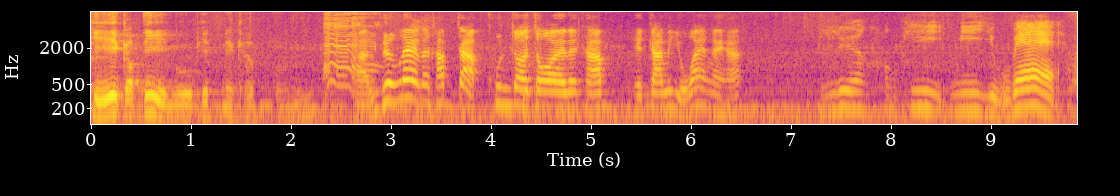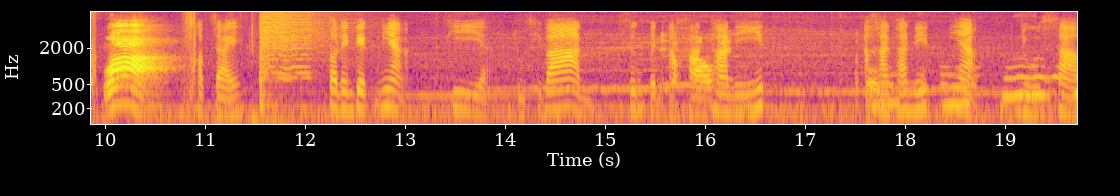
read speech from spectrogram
ผีกับที่งูพิษนะครับผมอ่าเรื่องแรกนะครับจากคุณจอยจอยนะครับ เหตุการณ์มีอยู่ว่ายังไงฮะเรื่องของพี่มีอยู่แว่ว่าขอบใจ ตอนเด็กๆเนี่ยพี่อะอยู่ที่บ้านซึ่งเป็นอาคารพาณิชย์ครับ ผอาม คารพาณิชย์เนี่ยอยู่สาม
